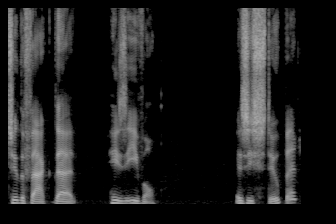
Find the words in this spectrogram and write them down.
to the fact that he's evil. Is he stupid?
